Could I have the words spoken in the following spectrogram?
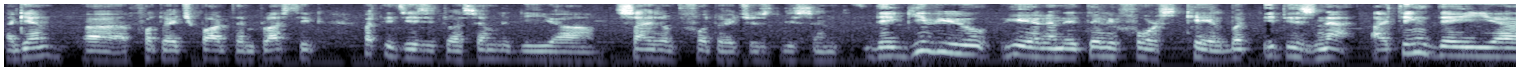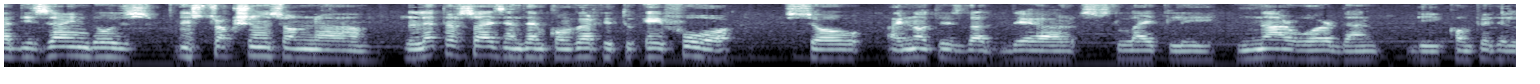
again, uh, photo etch part and plastic, but it's easy to assemble. The uh, size of the photo etch is decent. They give you here and they tell you for scale, but it is not. I think they uh, designed those instructions on uh, letter size and then converted to A4 so I noticed that they are slightly narrower than the completed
